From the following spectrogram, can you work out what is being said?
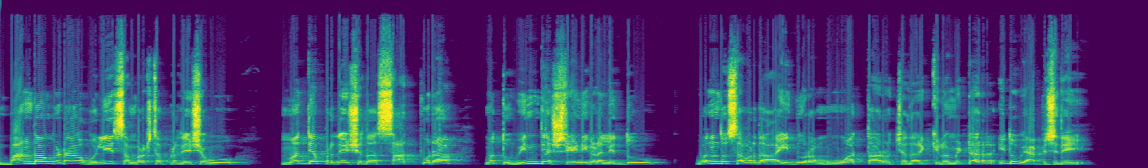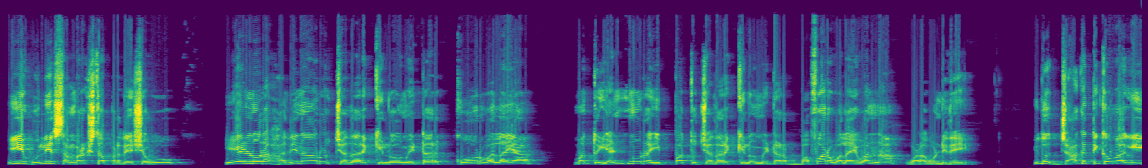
ಬಾಂಧವಗಡ ಹುಲಿ ಸಂರಕ್ಷಿತ ಪ್ರದೇಶವು ಮಧ್ಯಪ್ರದೇಶದ ಸಾತ್ಪುರ ಮತ್ತು ವಿಂಧ್ಯ ಶ್ರೇಣಿಗಳಲ್ಲಿದ್ದು ಒಂದು ಸಾವಿರದ ಐದುನೂರ ಮೂವತ್ತಾರು ಚದರ ಕಿಲೋಮೀಟರ್ ಇದು ವ್ಯಾಪಿಸಿದೆ. ಈ ಹುಲಿ ಸಂರಕ್ಷಿತ ಪ್ರದೇಶವು ಏಳ್ನೂರ ಹದಿನಾರು ಚದರ ಕಿಲೋಮೀಟರ್ ಕೋರ್ ವಲಯ ಮತ್ತು ಎಂಟುನೂರ ಇಪ್ಪತ್ತು ಚದರ ಕಿಲೋಮೀಟರ್ ಬಫರ್ ವಲಯವನ್ನು ಒಳಗೊಂಡಿದೆ. ಇದು ಜಾಗತಿಕವಾಗಿ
